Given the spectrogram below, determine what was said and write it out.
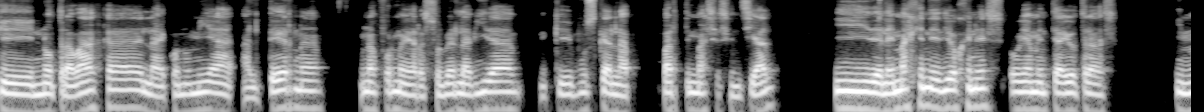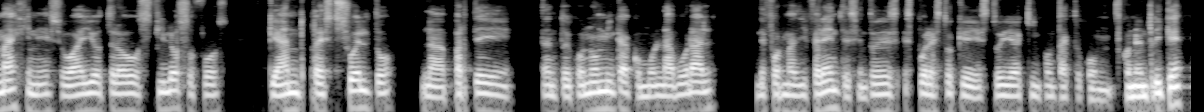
que no trabaja, la economía alterna, una forma de resolver la vida que busca la parte más esencial. Y de la imagen de Diógenes, obviamente hay otras imágenes o hay otros filósofos que han resuelto la parte tanto económica como laboral de formas diferentes. Entonces es por esto que estoy aquí en contacto con, con Enrique,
